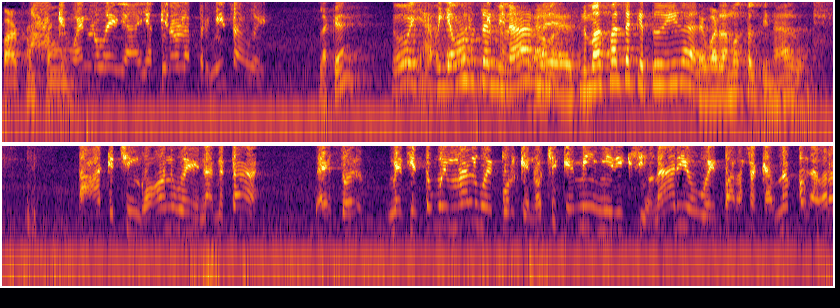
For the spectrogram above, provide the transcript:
Far From Ah, Home. qué bueno, güey, ya, ya tiraron la permisa, güey. ¿La qué? No, ya, ya vamos a terminar. Ya, nomás, ya. nomás falta que tú Te digas. guardamos para el final, güey. Ah, qué chingón, güey. La neta, estoy- me siento muy mal, güey, porque no chequé mi, mi diccionario, güey, para sacar una palabra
